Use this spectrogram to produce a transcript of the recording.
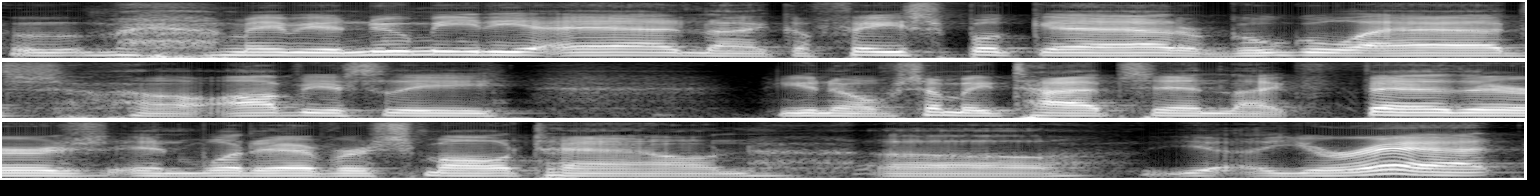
maybe a new media ad like a Facebook ad or Google ads. Uh, obviously, you know if somebody types in like feathers in whatever small town uh, you're at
